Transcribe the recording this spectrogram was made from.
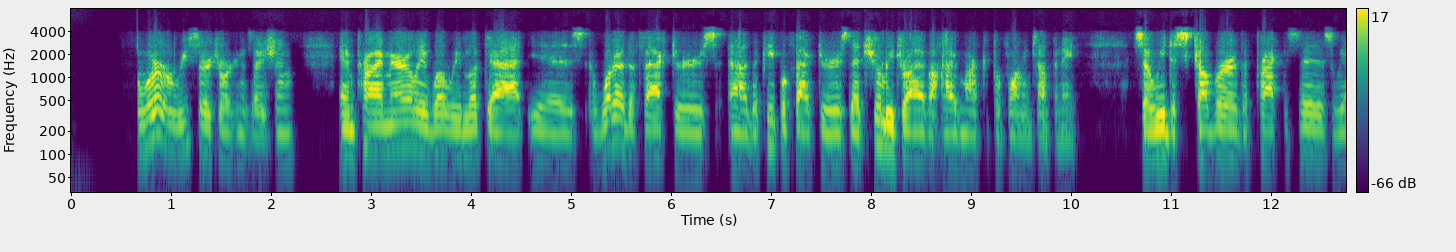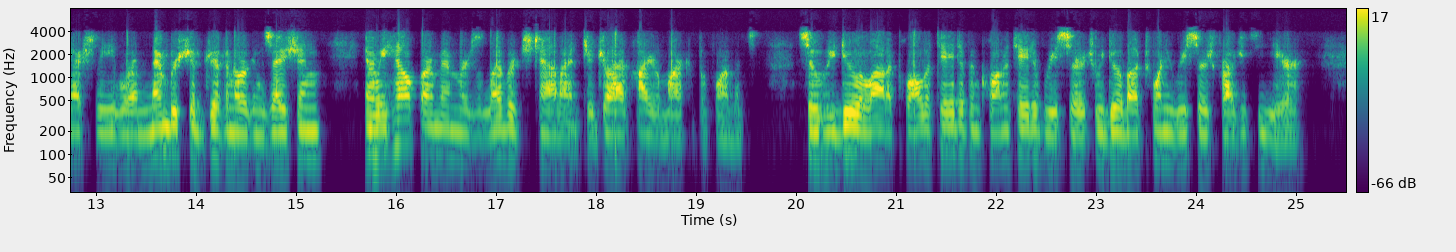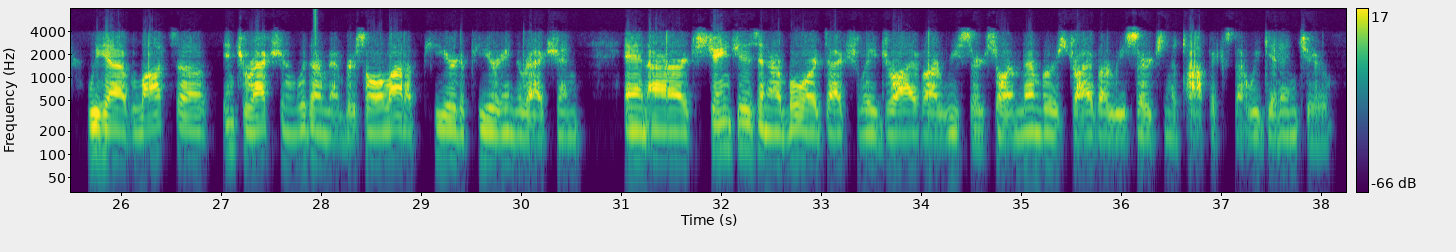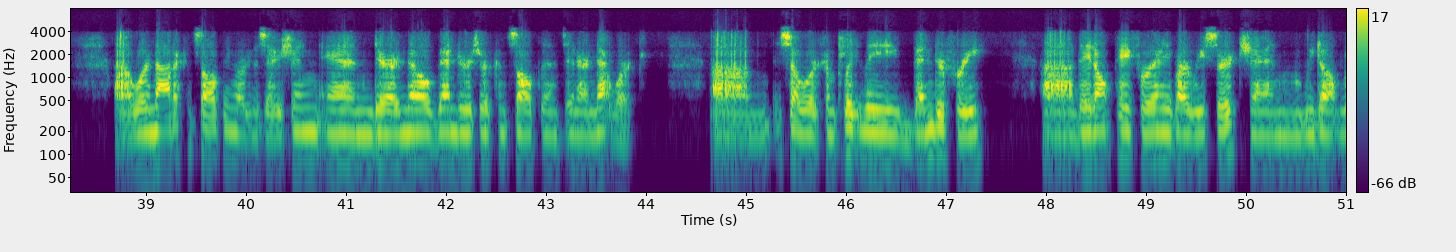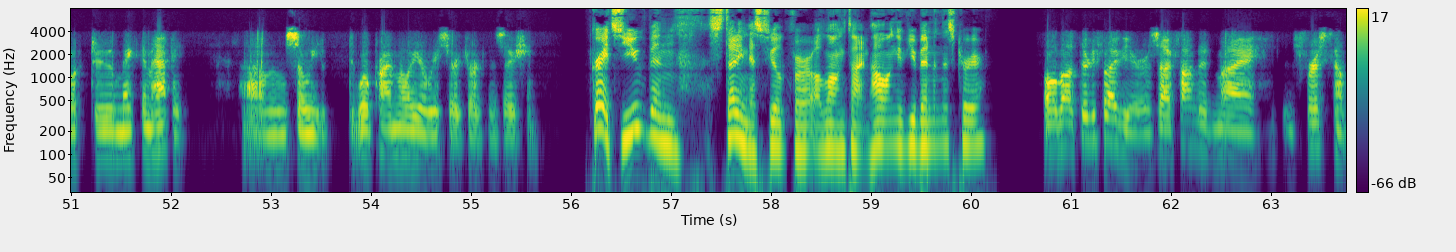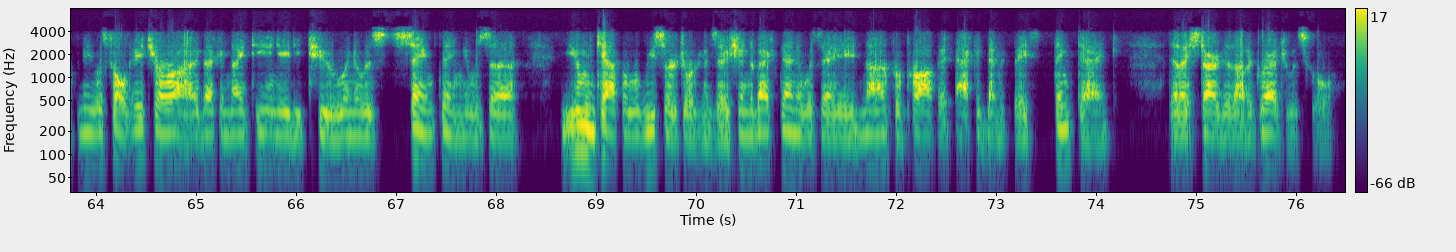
We're a research organization and primarily, what we look at is what are the factors, uh, the people factors that truly drive a high market performing company. So we discover the practices. We actually, we're a membership driven organization, and we help our members leverage talent to drive higher market performance. So we do a lot of qualitative and quantitative research. We do about 20 research projects a year. We have lots of interaction with our members, so a lot of peer to peer interaction and our exchanges and our boards actually drive our research. So our members drive our research and the topics that we get into. Uh, we're not a consulting organization, and there are no vendors or consultants in our network. Um, so we're completely vendor free. Uh, they don't pay for any of our research, and we don't look to make them happy. Um, so we, we're primarily a research organization. Great. So you've been studying this field for a long time. How long have you been in this career? Oh, about 35 years. I founded my first company. It was called HRI back in 1982, and it was the same thing. It was a human capital research organization. Back then, it was a non-for-profit academic-based think tank that I started out of graduate school.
